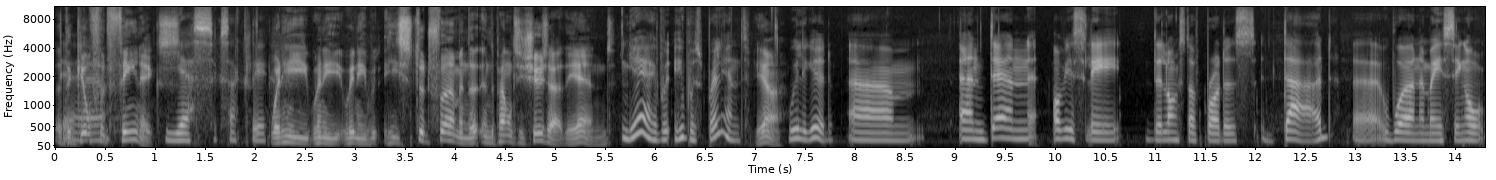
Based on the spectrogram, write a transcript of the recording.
At the Guildford Phoenix. Yes, exactly. When he when he when he he stood firm in the in the penalty shootout at the end. Yeah, he he was brilliant. Yeah. Really good. Um, and then obviously the Longstaff brothers' dad uh, were an amazing, or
